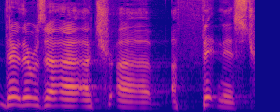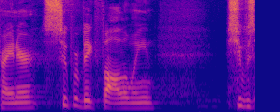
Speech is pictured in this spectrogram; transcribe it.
There, there was a, a, a, a fitness trainer, super big following. She was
